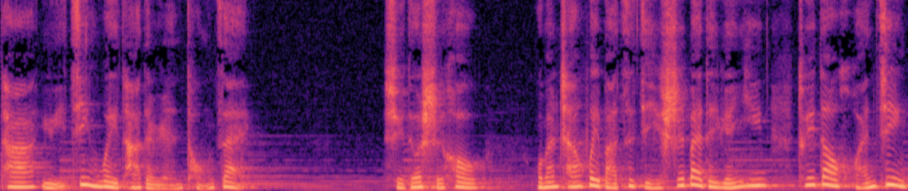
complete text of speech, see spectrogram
他与敬畏他的人同在。许多时候，我们常会把自己失败的原因推到环境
